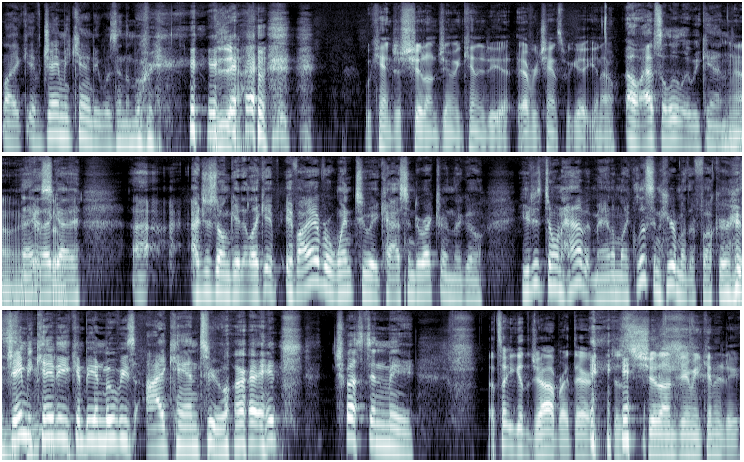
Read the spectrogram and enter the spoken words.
Like if Jamie Kennedy was in the movie. yeah. we can't just shit on Jimmy Kennedy at every chance we get, you know? oh, absolutely we can. No, I that guess that so. guy uh, I just don't get it. Like if, if I ever went to a casting director and they go, "You just don't have it, man," I'm like, "Listen here, motherfucker. If Jamie Kennedy can be in movies, I can too. All right, trust in me." That's how you get the job right there. Just shit on Jamie Kennedy.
